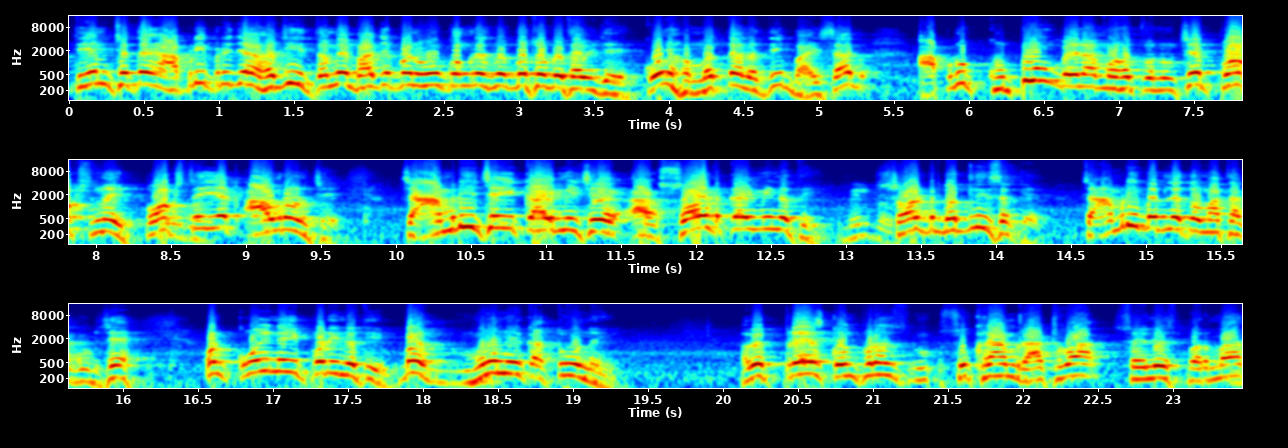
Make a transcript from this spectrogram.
તેમ છતાં આપણી પ્રજા હજી તમે ભાજપ પર હું કોંગ્રેસમાં બથો બથાવી જાય કોઈ સમજતા નથી ભાઈ સાહેબ આપણું કુટુંબ પહેલાં મહત્વનું છે પક્ષ નહીં. પક્ષ એક આવરણ છે. ચામડી છે એ કાયમી છે. આ શર્ટ કાયમી નથી. શર્ટ બદલી શકે. ચામડી બદલે તો માથાકૂટ છે. પણ કોઈ નહીં પડી નથી. બસ હું નહીં કા તું નહીં. હવે press conference Sukhram Rathwa Shailesh Parmar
